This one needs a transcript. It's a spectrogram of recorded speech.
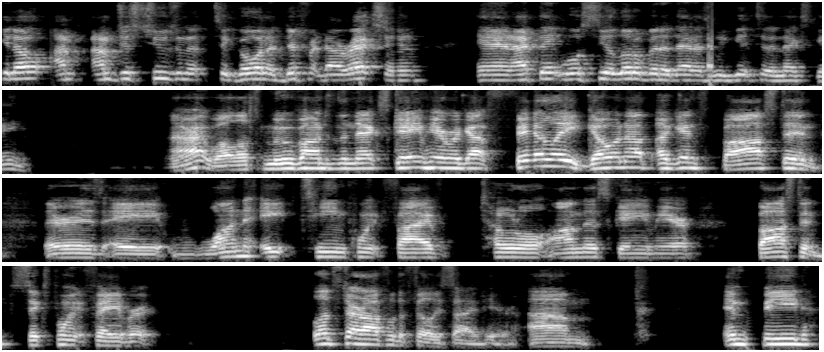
you know, I'm, I'm just choosing to, to go in a different direction. And I think we'll see a little bit of that as we get to the next game. All right, well, let's move on to the next game here. We got Philly going up against Boston. There is a 118.5 total on this game here. Boston, six point favorite. Let's start off with the Philly side here. Um, Embiid,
